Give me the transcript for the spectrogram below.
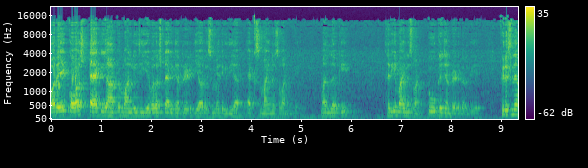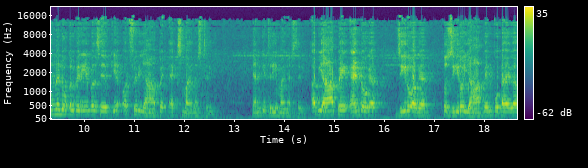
और एक और स्टैक यहाँ पे मान लीजिए, ये वाला स्टैक जनरेट किया और इसमें लिख दिया x माइनस वन के। मतलब कि थ्री माइनस वन टू के जनरेट कर दिए। फिर इसने अपने लोकल वेरिएबल सेव किए और फिर यहाँ पे x माइनस थ्री यानी कि थ्री माइनस थ्री अब यहाँ पे एंड हो गया। ज़ीरो आ गया तो ज़ीरो यहाँ पे इनपुट आएगा,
